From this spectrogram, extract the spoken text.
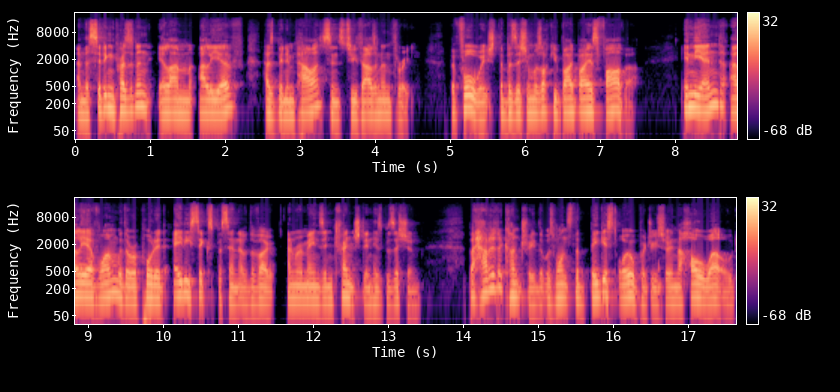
and the sitting president, Ilham Aliyev, has been in power since 2003, before which the position was occupied by his father. In the end, Aliyev won with a reported 86% of the vote and remains entrenched in his position. But how did a country that was once the biggest oil producer in the whole world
